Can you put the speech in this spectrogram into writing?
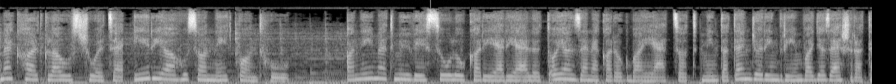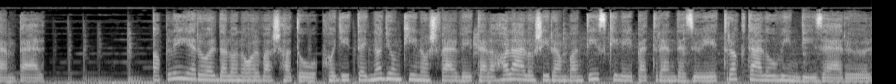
Meghalt Klaus Schulze, írja a 24.hu. A német művész szóló karrierje előtt olyan zenekarokban játszott, mint a Tangerine Dream vagy az Esra Temple. A player oldalon olvasható, hogy itt egy nagyon kínos felvétel a halálos iramban 10 kilépett rendezőjét traktáló Vin Dieselről.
